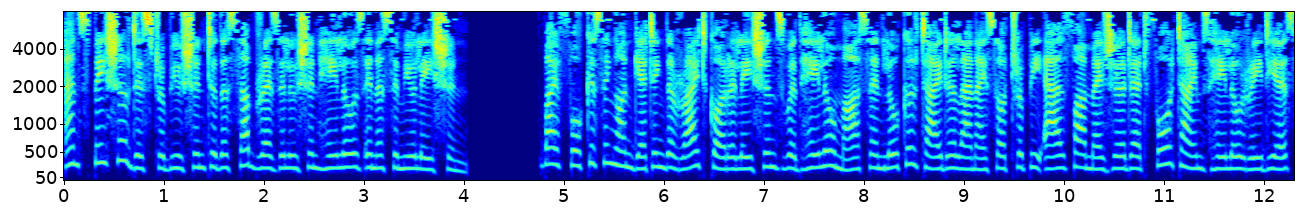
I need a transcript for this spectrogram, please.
and spatial distribution to the sub-resolution halos in a simulation. By focusing on getting the right correlations with halo mass and local tidal anisotropy alpha measured at 4 times halo radius,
